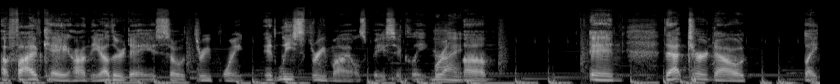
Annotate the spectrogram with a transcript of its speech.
a 5K on the other day. So three point, at least three miles basically. right. Um, and that turned out like,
